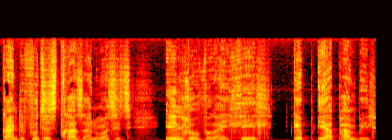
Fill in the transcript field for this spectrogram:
kanti futhi sichazana uma sithi indlovu kayihlehli kepha iyaphambili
